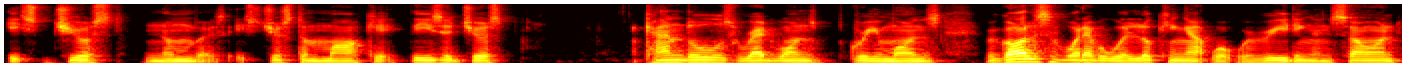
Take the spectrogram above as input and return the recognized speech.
it's just numbers. It's just a market. These are just candles, red ones, green ones, regardless of whatever we're looking at, what we're reading, and so on.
